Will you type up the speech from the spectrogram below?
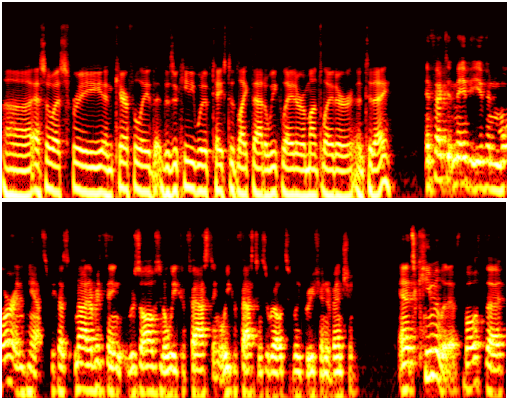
uh, SOS free and carefully, the, the, zucchini would have tasted like that a week later, a month later, and today? In fact, it may be even more enhanced because not everything resolves in a week of fasting. A week of fasting is a relatively brief intervention. And it's cumulative, both the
